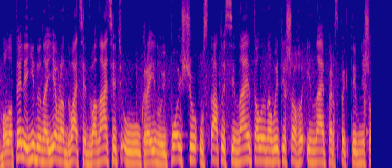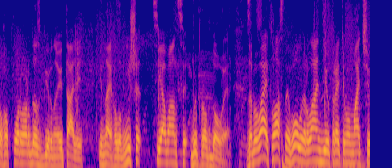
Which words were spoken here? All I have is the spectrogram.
Балотелі їде на Євро 2012 у Україну і Польщу у статусі найталановитішого і найперспективнішого форварда збірної Італії. І найголовніше, ці аванси виправдовує. Забиває класний гол Ірландії у третьому матчі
